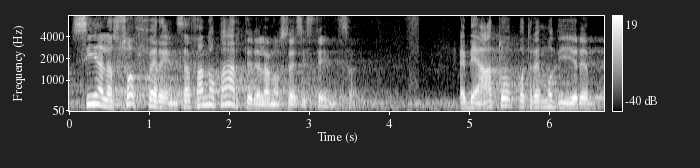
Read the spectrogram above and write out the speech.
sia la sofferenza fanno parte della nostra esistenza. E beato potremmo dire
